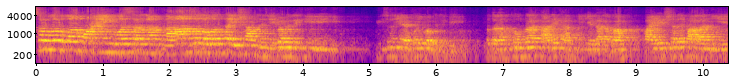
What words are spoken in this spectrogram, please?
সাল্লাল্লাহু আলাইহি ওয়াসাল্লাম নামাজ অবস্থায় সামনে যেভাবে দেখি, পিছনে একই ভাবে দেখি। সুতরাং তোমরা কাঁধে কাঁধ মিলিয়ে দাঁড়াবা, পায়ের সাথে পা লাগিয়ে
